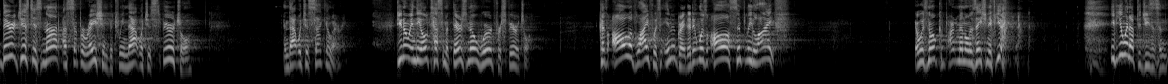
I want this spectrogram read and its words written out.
There just is not a separation between that which is spiritual and that which is secular. Do you know in the Old Testament, there's no word for spiritual? Because all of life was integrated, it was all simply life. There was no compartmentalization. If you, if you went up to Jesus and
